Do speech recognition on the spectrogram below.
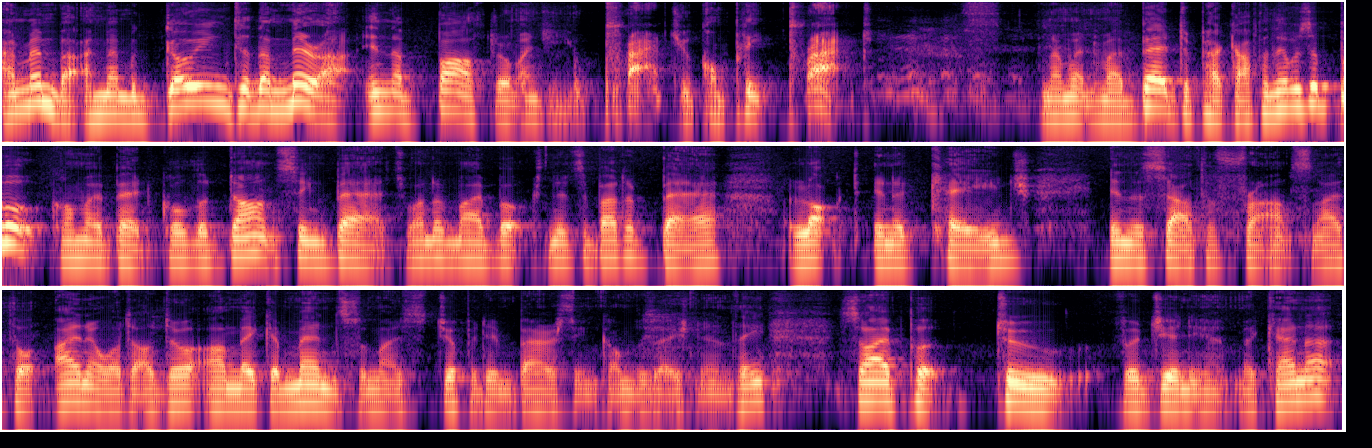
I remember, I remember going to the mirror in the bathroom and you prat, you complete prat. And I went to my bed to pack up, and there was a book on my bed called The Dancing Bear. It's one of my books, and it's about a bear locked in a cage in the south of France. And I thought, I know what I'll do. I'll make amends for my stupid, embarrassing conversation and thing. So I put to Virginia McKenna,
